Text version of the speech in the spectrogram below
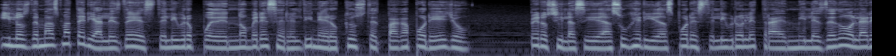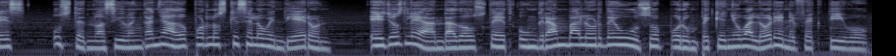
y los demás materiales de este libro pueden no merecer el dinero que usted paga por ello, pero si las ideas sugeridas por este libro le traen miles de dólares, usted no ha sido engañado por los que se lo vendieron ellos le han dado a usted un gran valor de uso por un pequeño valor en efectivo.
